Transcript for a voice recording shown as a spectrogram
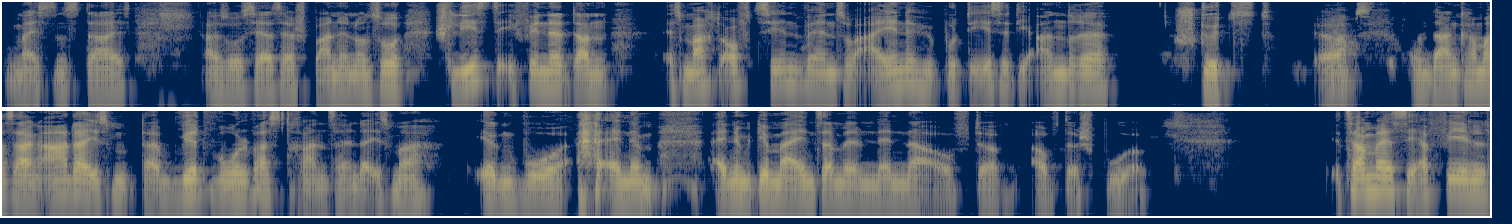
meistens da ist. Also sehr, sehr spannend. Und so schließt, ich finde dann, es macht oft Sinn, wenn so eine Hypothese die andere stützt. Ja? Und dann kann man sagen, ah, da, ist, da wird wohl was dran sein, da ist man irgendwo einem, einem gemeinsamen Nenner auf der, auf der Spur. Jetzt haben wir sehr viel,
